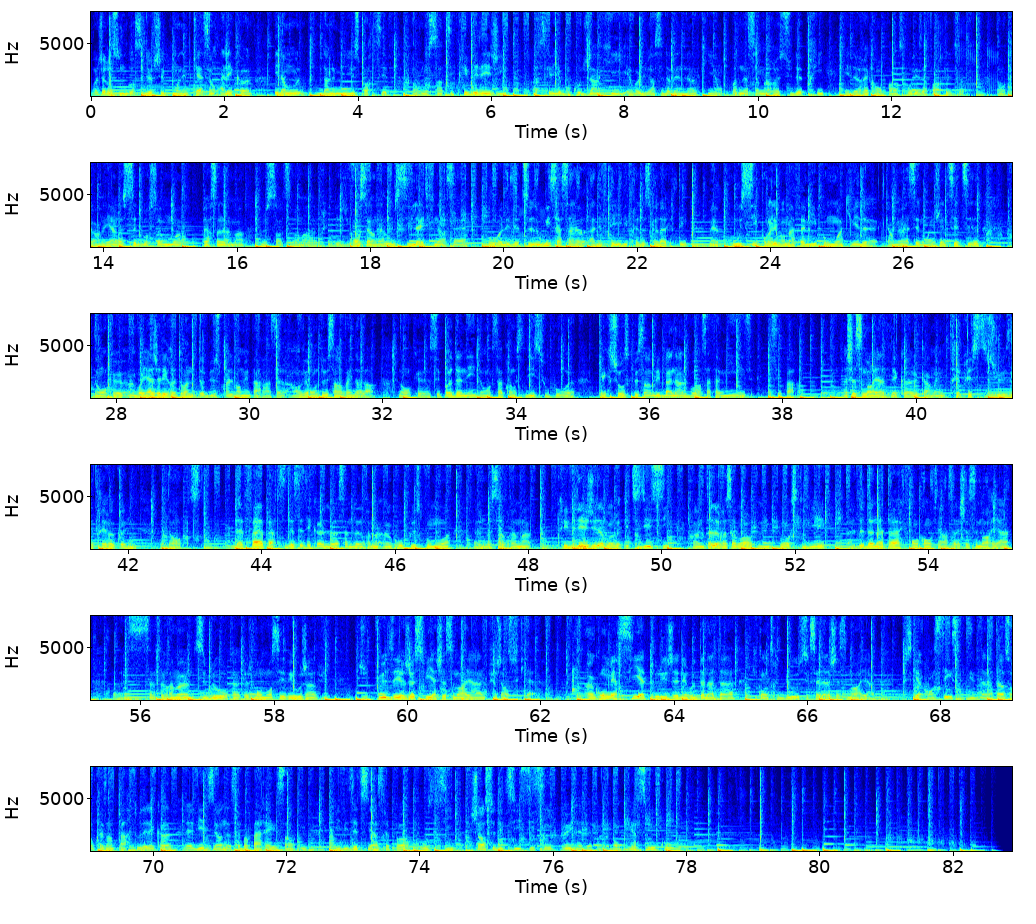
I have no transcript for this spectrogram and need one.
Moi, j'ai reçu une bourse leadership pour mon implication à l'école et dans, le milieu sportif. Donc, je me suis senti privilégié parce qu'il y a beaucoup de gens qui évoluent dans ces domaines-là qui n'ont pas nécessairement reçu de prix et de récompenses pour les efforts qu'ils offrent. Donc, en ayant reçu cette bourse-là, moi, personnellement, je me suis senti vraiment privilégié. Concernant aussi l'aide financière pour les études, oui, ça sert à défrayer les frais de scolarité, mais aussi pour aller voir ma famille, pour moi qui vient de quand même assez loin, je viens de cette île. Donc, euh, un voyage aller-retour en autobus pour aller voir mes parents, c'est environ 220 Donc, euh, c'est pas donné. Donc, ça prend aussi des sous pour euh, quelque chose qui peut sembler banal, voir sa famille et, ses parents. HSC Montréal est une école quand même très prestigieuse et très reconnue. Donc, de faire partie de cette école-là, ça me donne vraiment un gros plus pour moi. je me sens vraiment privilégié d'avoir étudié ici, en même temps de recevoir une bourse qui vient de donateurs qui font confiance à HSC Montréal ça me fait vraiment un petit velours quand je montre mon CV aux gens. Puis je peux dire je suis HSC Montréal, puis j'en suis fier. Un gros merci à tous les généreux donateurs qui contribuent au succès de HSC Montréal. Puisqu'on sait que les donateurs sont présents partout de l'école, la vie étudiante ne serait pas pareille sans eux. Et les étudiants ne seraient pas aussi chanceux d'étudier ici si eux n'étaient pas là. Donc merci beaucoup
